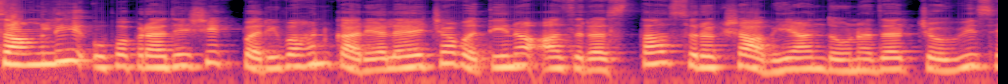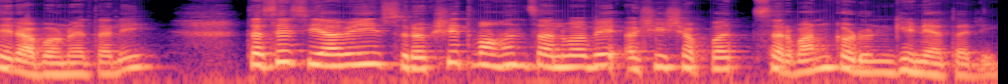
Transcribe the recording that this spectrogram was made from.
सांगली उपप्रादेशिक परिवहन कार्यालयाच्या वतीनं आज रस्ता सुरक्षा अभियान दोन हजार चोवीस हे राबवण्यात आले. तसेच यावेळी सुरक्षित वाहन चालवावे अशी शपथ सर्वांकडून घेण्यात आली.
